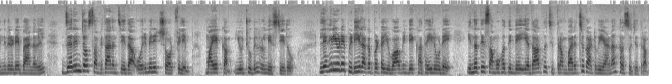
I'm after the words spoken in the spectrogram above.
എന്നിവരുടെ ബാനറിൽ ജെറിൻ ജോസ് സംവിധാനം ചെയ്ത ഒരു മിനിറ്റ് ഷോർട്ട് ഫിലിം മയക്കം യൂട്യൂബിൽ റിലീസ് ചെയ്തു. ലഹരിയുടെ പിടിയിലകപ്പെട്ട യുവാവിന്റെ കഥയിലൂടെ ഇന്നത്തെ സമൂഹത്തിന്റെ യഥാർത്ഥ ചിത്രം വരച്ചു കാട്ടുകയാണ് ഹ്രസ്വചിത്രം.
